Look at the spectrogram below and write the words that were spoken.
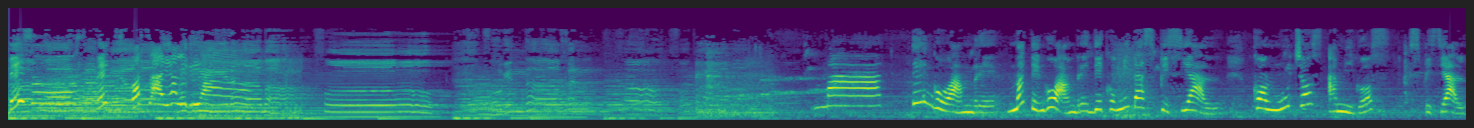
Besos, besos, y alegría. Tengo hambre, ma tengo hambre de comida especial, con muchos amigos especial,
